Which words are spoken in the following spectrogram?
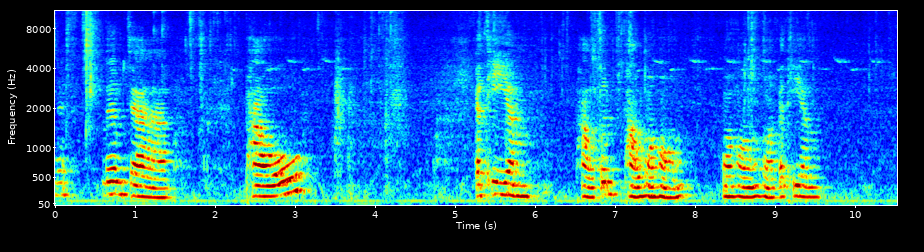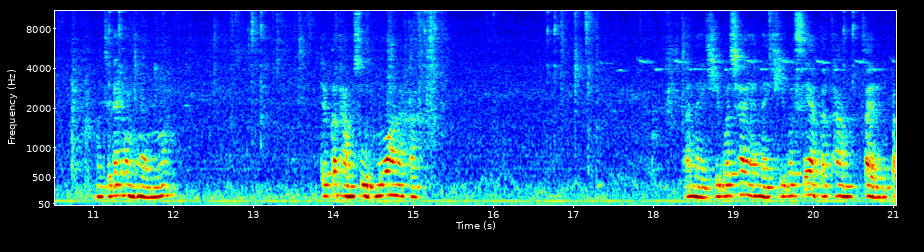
เนี่ยเริ่มจากเผากระเทียม เผาต้นเผาหัวหอม หัวหอมหัวกระเทียม มันจะได้หอมๆเนาะ เดี๋ยวก็ทำสูตรมั่วนะคะ อันไหนคิดว่าใช่ อันไหนคิดว่าแซ่บก็ทำใส่ลงไป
